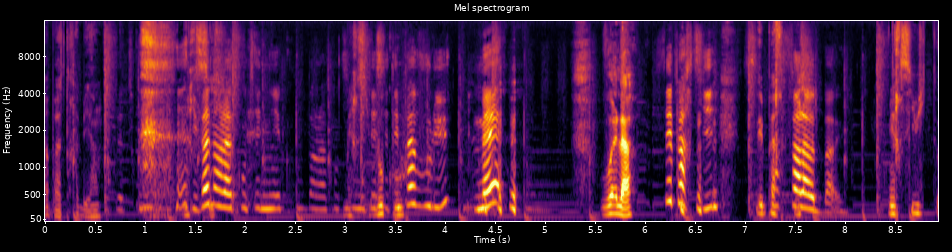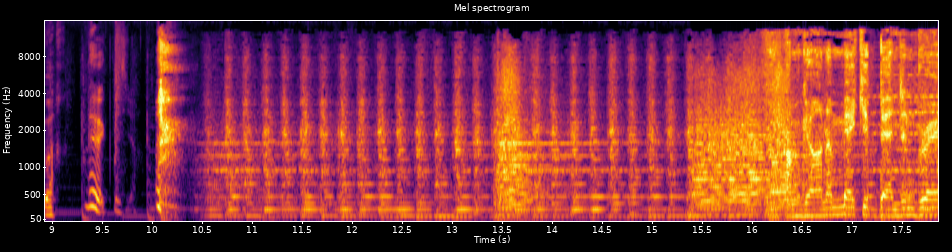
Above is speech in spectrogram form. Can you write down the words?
Ah bah très bien. trouve, qui va dans la, dans la continuité. C'était pas voulu, mais Voilà, c'est parti c'est pour parti. Fall Out Boy. Merci Victoire. Mais avec plaisir. I'm gonna make it bend and break.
